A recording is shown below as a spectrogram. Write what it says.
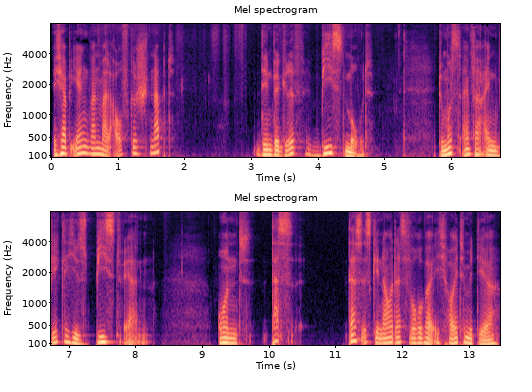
ich habe irgendwann mal aufgeschnappt den Begriff Beast Mode. Du musst einfach ein wirkliches Biest werden. Und das, das ist genau das, worüber ich heute mit dir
